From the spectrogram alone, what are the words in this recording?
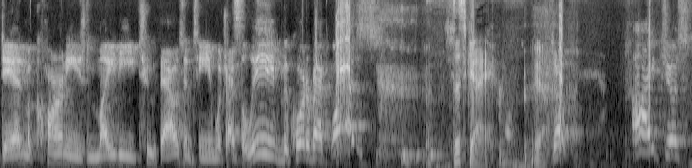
Dan McCarney's mighty 2000 team, which I believe the quarterback was this guy. Yeah. So I just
